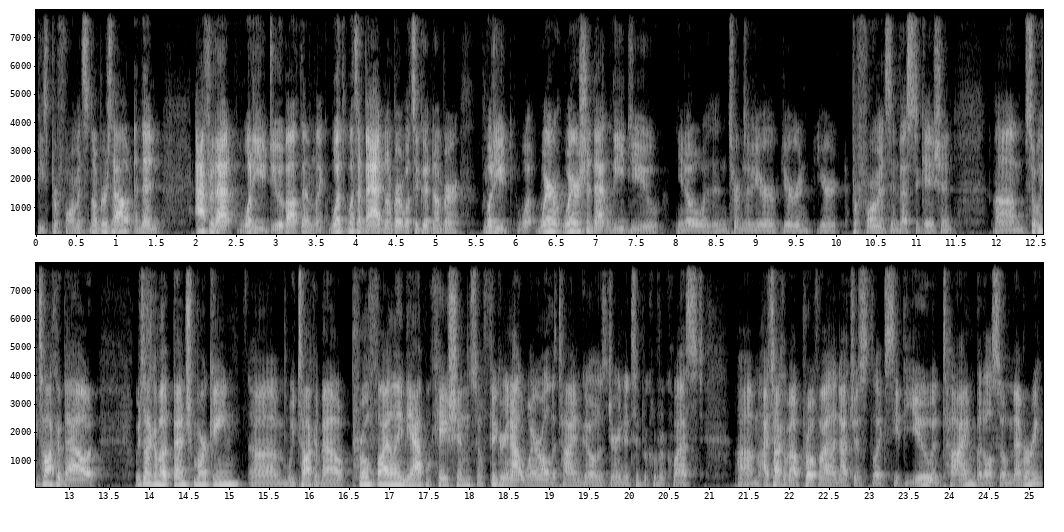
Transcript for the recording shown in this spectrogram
these performance numbers out and then after that what do you do about them? Like what what's a bad number? What's a good number? What do you what where where should that lead you you know in terms of your your your performance investigation? Um, so we talk about we talk about benchmarking um, we talk about profiling the application so figuring out where all the time goes during a typical request. Um, i talk about profiling not just like cpu and time but also memory.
